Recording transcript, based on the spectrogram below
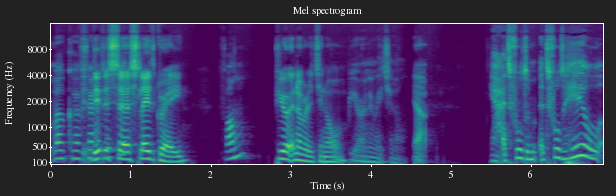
welke verf Dit is eh, slate gray. Van? Pure and original. Pure and Original. Ja. Ja, het voelt, hem- het voelt heel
